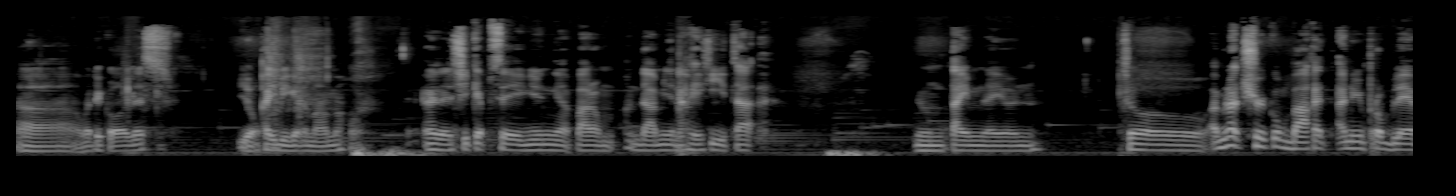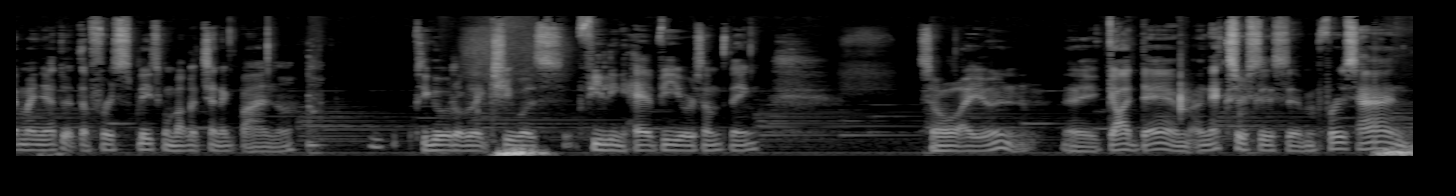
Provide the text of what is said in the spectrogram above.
uh, what do you call this? Yung kaibigan ng mama ko. And then she kept saying, yun nga, parang, ang dami niya nakikita. Yung time na yun. So, I'm not sure kung bakit, ano yung problema niya to at the first place, kung bakit siya nagpaano. Siguro, like, she was feeling heavy or something. So, ayun. Like, goddamn, an exorcism, first hand.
